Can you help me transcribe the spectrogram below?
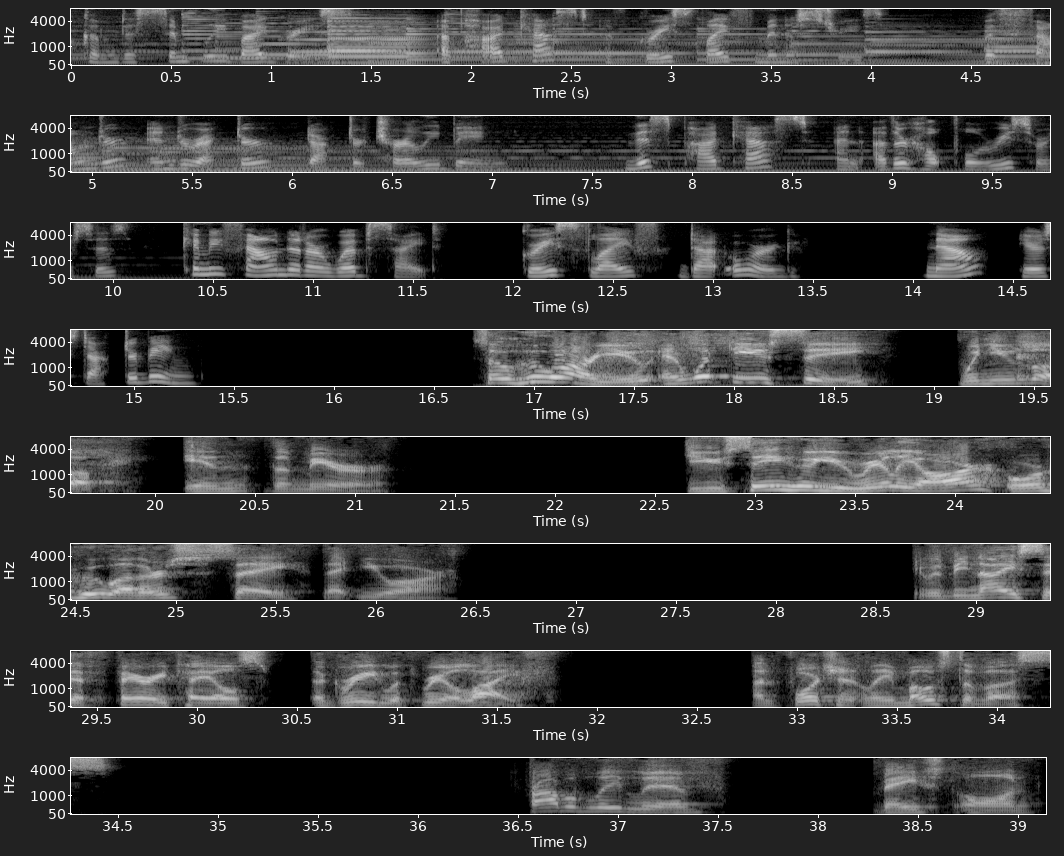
Welcome to Simply by Grace, a podcast of Grace Life Ministries with founder and director Dr. Charlie Bing. This podcast and other helpful resources can be found at our website, gracelife.org. Now, here's Dr. Bing. So, who are you and what do you see when you look in the mirror? Do you see who you really are or who others say that you are? It would be nice if fairy tales agreed with real life. Unfortunately, most of us probably live based on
